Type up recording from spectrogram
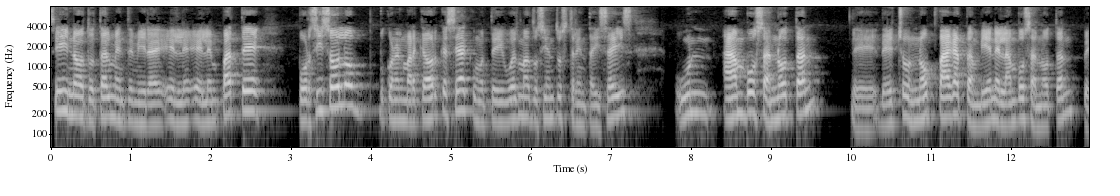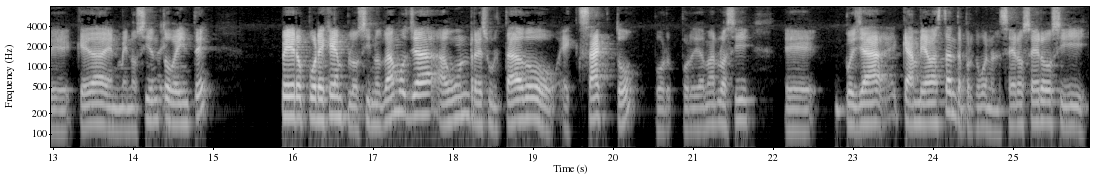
Sí, no, totalmente. Mira, el, empate por sí solo, con el marcador que sea, como te digo, es más 236. Un, ambos anotan, eh, de hecho, no paga también el ambos anotan, eh, queda en menos 120. Pero, por ejemplo, si nos damos ya a un resultado exacto, por, llamarlo así, eh, pues ya cambia bastante, porque bueno, el 0-0 sí,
